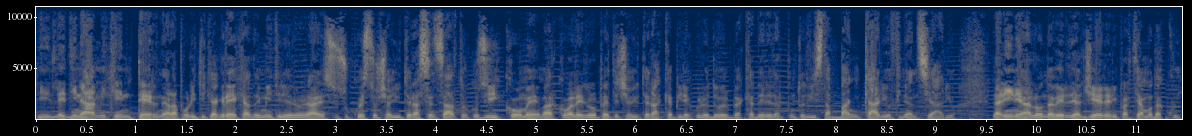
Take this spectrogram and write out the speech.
le, le dinamiche interne alla politica greca, Dimitri Leonaris su questo ci aiuterà senz'altro, così come Marco Valerio Lopete ci aiuterà a capire quello che dovrebbe accadere dal punto di vista bancario-finanziario. La linea all'onda verde al GR ripartiamo da qui.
